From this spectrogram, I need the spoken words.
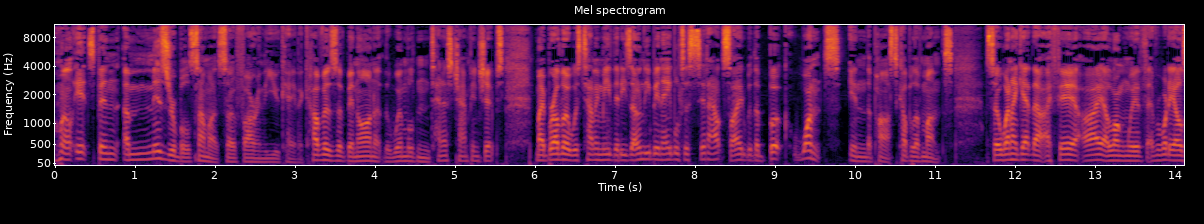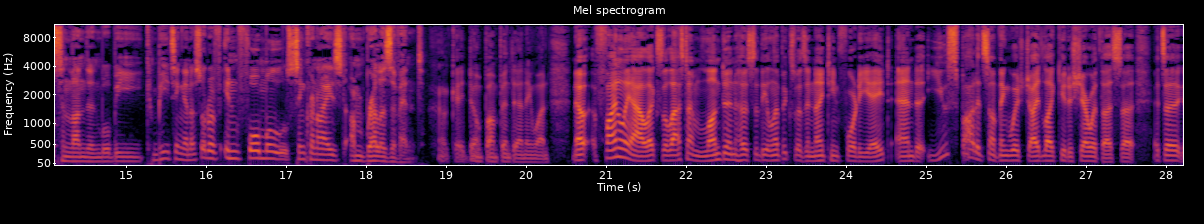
Well, it's been a miserable summer so far in the UK. The covers have been on at the Wimbledon Tennis Championships. My brother was telling me that he's only been able to sit outside with a book once in the past couple of months. So when I get that, I fear I, along with everybody else in London, will be competing in a sort of informal, synchronized umbrellas event. Okay, don't bump into anyone. Now, finally, Alex, the last time London hosted the Olympics was in 1948, and you spotted something which I'd like you to share with us. Uh, it's a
